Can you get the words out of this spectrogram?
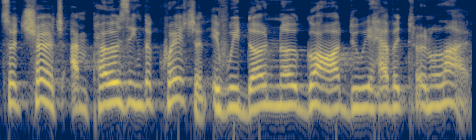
So, church, I'm posing the question if we don't know God, do we have eternal life?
